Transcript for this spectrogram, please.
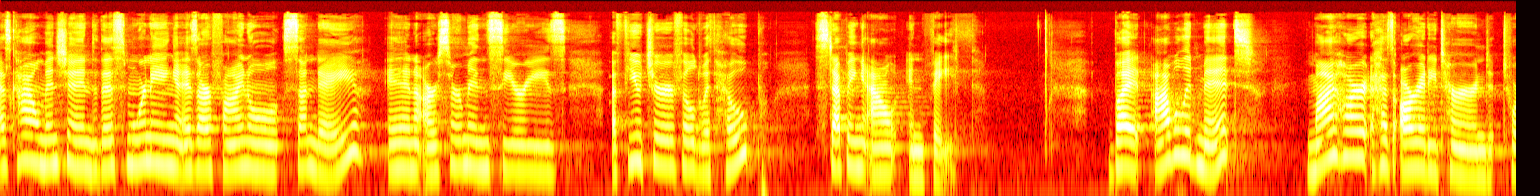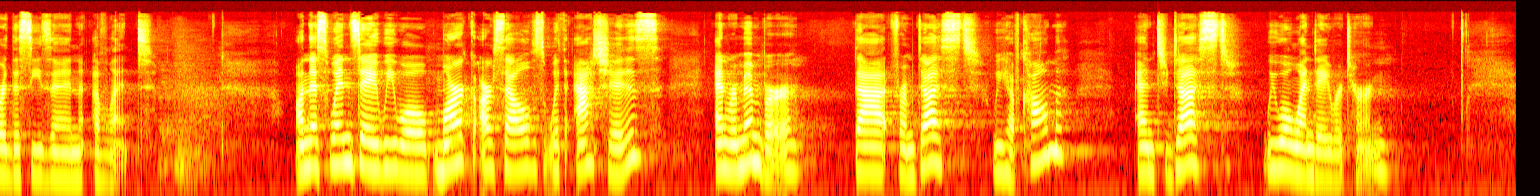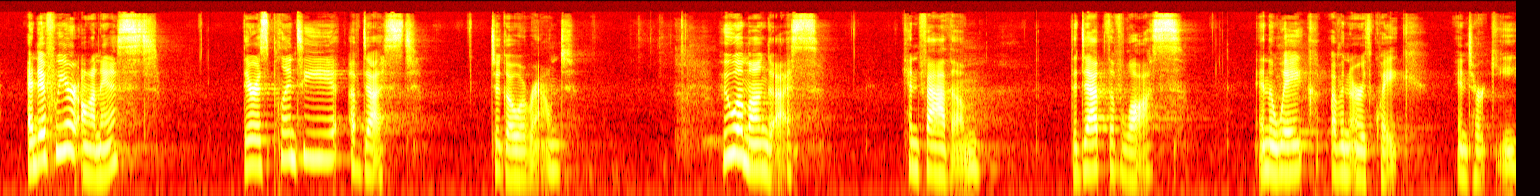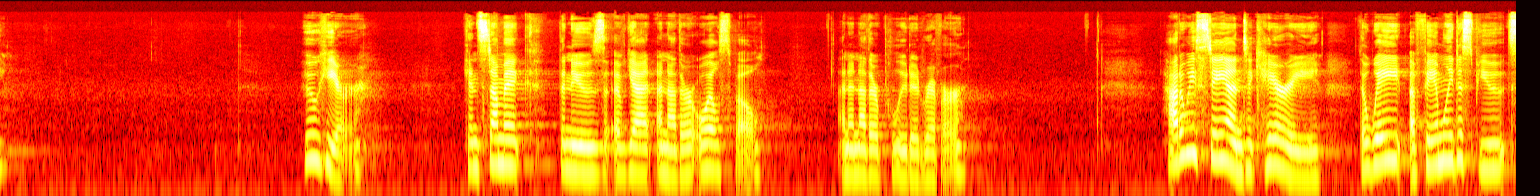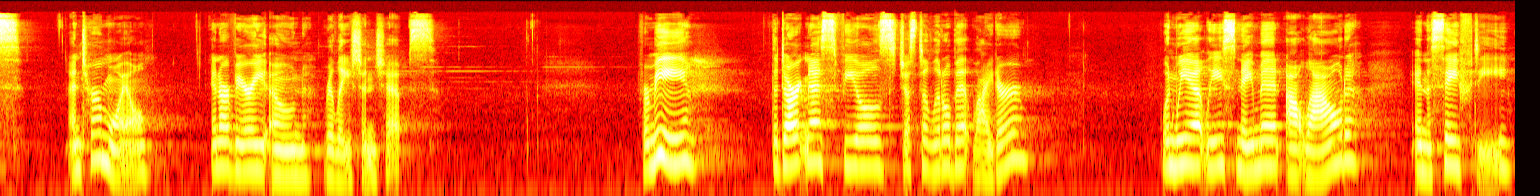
As Kyle mentioned, this morning is our final Sunday in our sermon series, A Future Filled with Hope Stepping Out in Faith. But I will admit, my heart has already turned toward the season of Lent. On this Wednesday, we will mark ourselves with ashes and remember that from dust we have come, and to dust we will one day return. And if we are honest, there is plenty of dust to go around. Who among us can fathom the depth of loss in the wake of an earthquake in Turkey? Who here can stomach the news of yet another oil spill and another polluted river? How do we stand to carry the weight of family disputes and turmoil in our very own relationships? For me, the darkness feels just a little bit lighter when we at least name it out loud in the safety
